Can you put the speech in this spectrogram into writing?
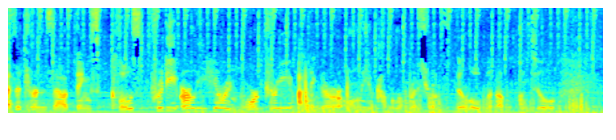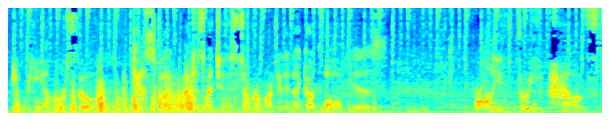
As it turns out, things close pretty early here in Portree. I think there are only a couple of restaurants still open up until 8 p.m. or so. And guess what? I just went to the supermarket and I got all of this for only three pounds.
